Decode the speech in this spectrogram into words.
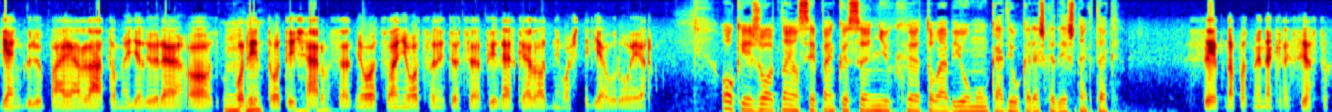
gyengülő pályán látom egyelőre a uh-huh. forintot, és 380-85-50 fillet kell adni most egy euróért. Oké okay, Zsolt, nagyon szépen köszönjük, további jó munkát, jó kereskedést nektek! Szép napot mindenkinek, sziasztok!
